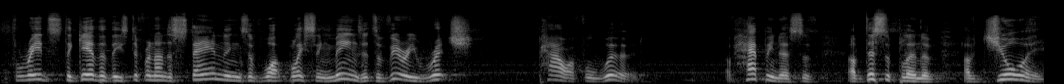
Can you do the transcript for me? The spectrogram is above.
threads together, these different understandings of what blessing means, it's a very rich, powerful word of happiness, of, of discipline, of, of joy,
